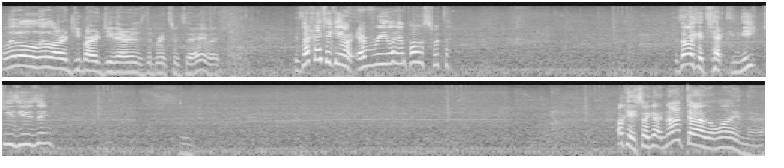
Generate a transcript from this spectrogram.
A little, little argy bargy there, as the Brits would say, but is that guy taking out every lamppost? What the? Is that like a technique he's using? Okay, so I got knocked out of the line there.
